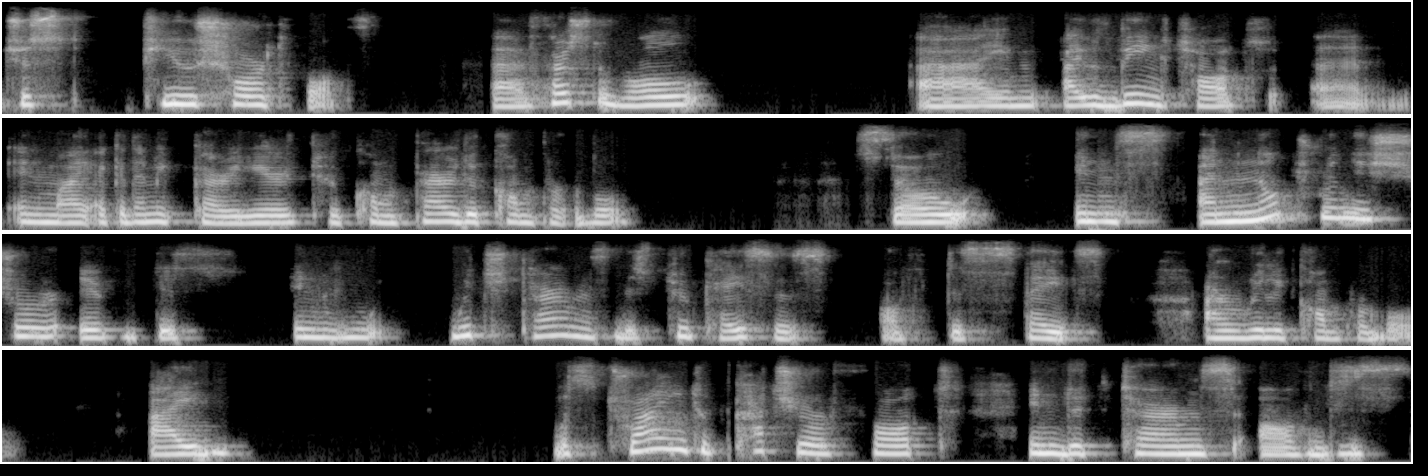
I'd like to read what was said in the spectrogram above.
just few short thoughts. Uh, first of all, I I was being taught uh, in my academic career to compare the comparable. So in, I'm not really sure if this, in which terms these two cases of the states are really comparable. I was trying to catch your thought in the terms of this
